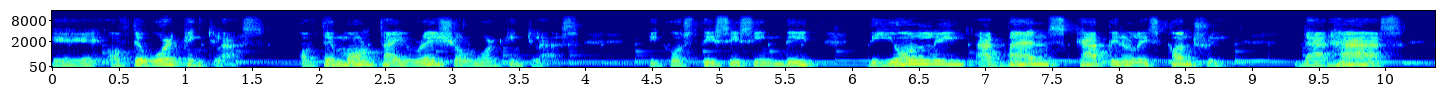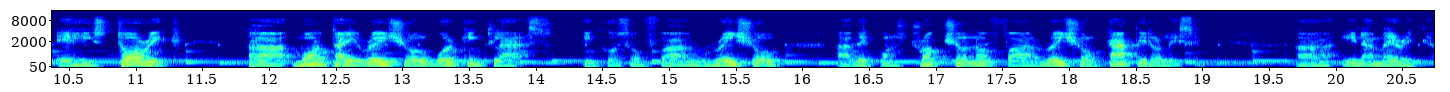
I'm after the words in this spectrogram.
uh, of the working class, of the multiracial working class, because this is indeed the only advanced capitalist country that has a historic multiracial working class because of uh, racial, uh, the construction of uh, racial capitalism uh, in America.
